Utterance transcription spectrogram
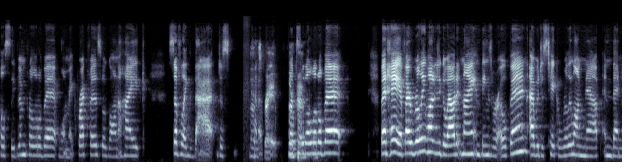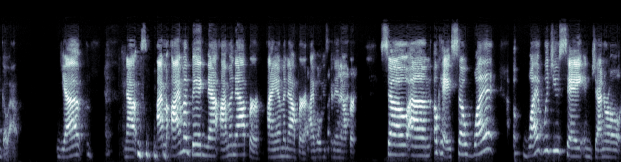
He'll sleep in for a little bit, we'll make breakfast, we'll go on a hike, stuff like that. Just That's kind of great. flips okay. it a little bit. But hey, if I really wanted to go out at night and things were open, I would just take a really long nap and then go out. Yep. Naps. I'm I'm a big nap. I'm a napper. I am a napper. I've always been a napper. So um, okay. So what what would you say in general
